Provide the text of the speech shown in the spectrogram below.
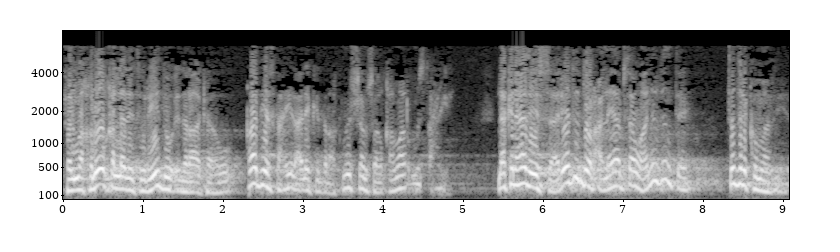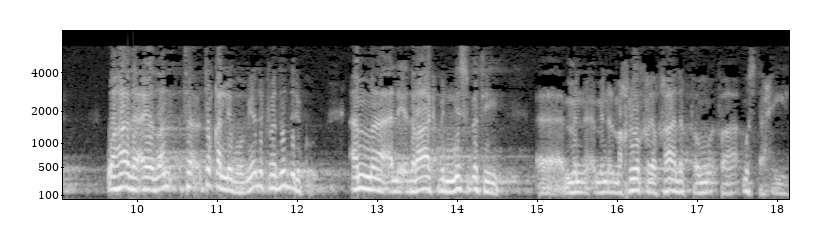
فالمخلوق الذي تريد إدراكه قد يستحيل عليك إدراك من الشمس والقمر مستحيل. لكن هذه السارية تدور عليها بثواني وتنتهي تدرك ما فيها. وهذا أيضا تقلبه بيدك فتدركه. أما الإدراك بالنسبة آه، من من المخلوق للخالق فمستحيل.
